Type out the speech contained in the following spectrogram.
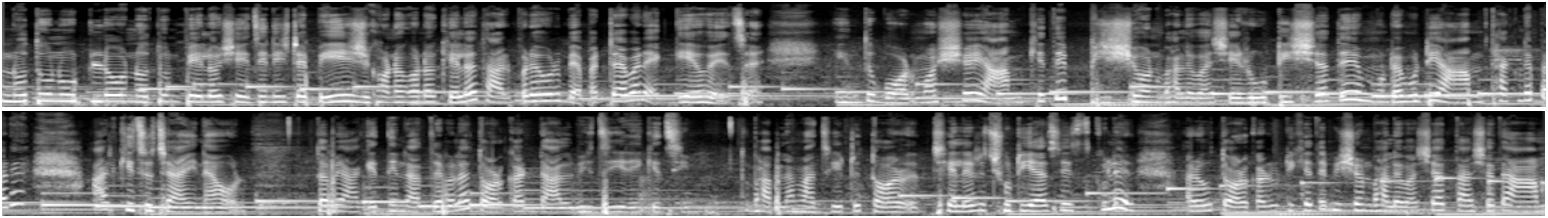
নতুন উঠল, নতুন পেল, সেই জিনিসটা বেশ ঘন ঘন খেলো, তারপরে ওর ব্যাপারটা আবার একঘেয়ে হয়ে যায়। কিন্তু বরমশাই আম খেতে ভীষণ ভালোবাসে। রুটির সাথে মোটামুটি আম থাকলে পারে আর কিছু চাই না ওর। তবে আগের দিন রাত্রেবেলা তরকার ডাল ভিজিয়ে রেখেছি। তো ভাবলাম আজকে একটু তর, ছেলের ছুটি আছে স্কুলের, আর ও তরকা রুটি খেতে ভীষণ ভালোবাসে, আর তার সাথে আম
